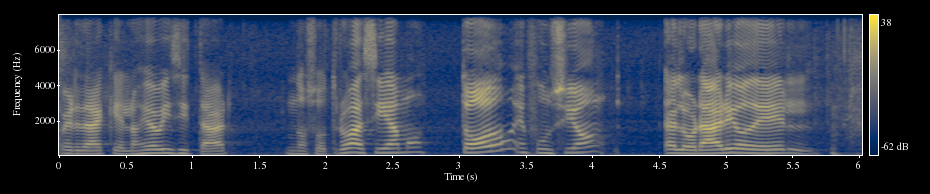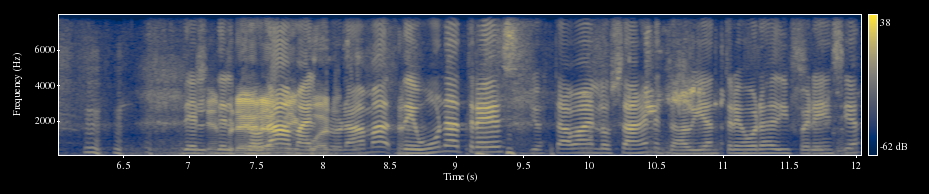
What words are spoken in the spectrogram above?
¿verdad? Que él nos iba a visitar, nosotros hacíamos todo en función al horario del, del, del en programa. El programa de 1 a 3, yo estaba en Los Ángeles, entonces habían 3 horas de diferencia.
